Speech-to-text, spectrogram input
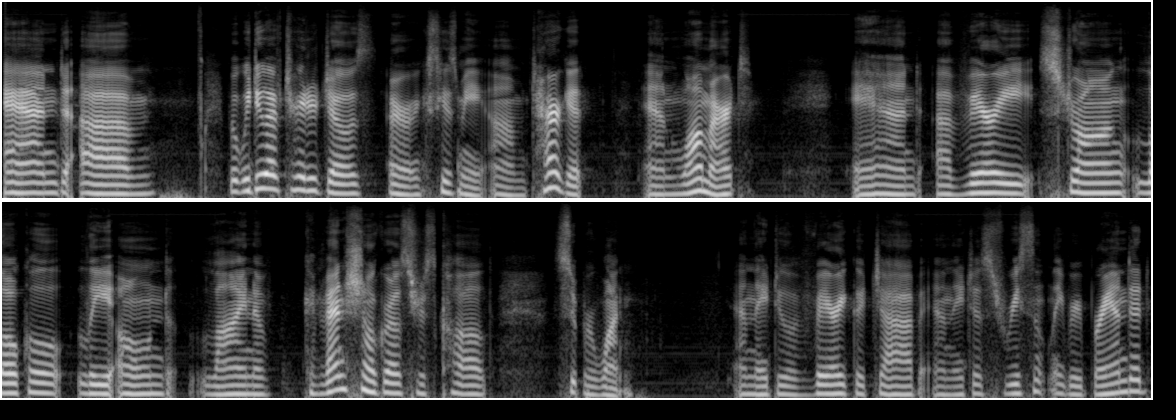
and um, but we do have Trader Joe's, or excuse me, um, Target and Walmart, and a very strong locally owned line of conventional grocers called Super One. And they do a very good job, and they just recently rebranded,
